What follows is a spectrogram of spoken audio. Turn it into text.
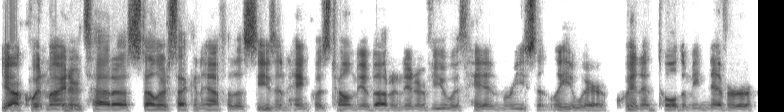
yeah, Quinn Meinerz's had a stellar second half of the season. Hank was telling me about an interview with him recently where Quinn had told him he never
